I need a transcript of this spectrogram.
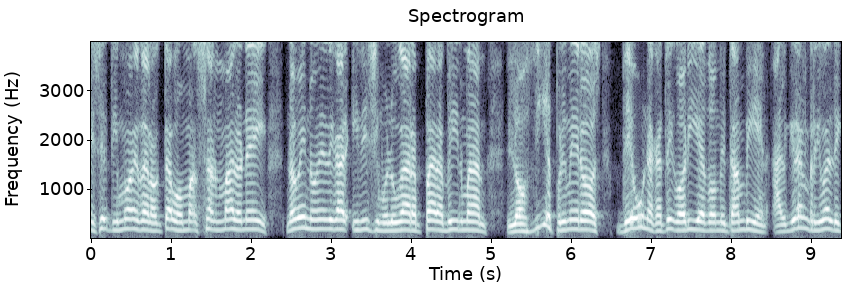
y séptimo Edgar, octavo San Maloney, noveno Edgar. Y décimo lugar para Birman, los diez primeros de una categoría donde también al gran rival de,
